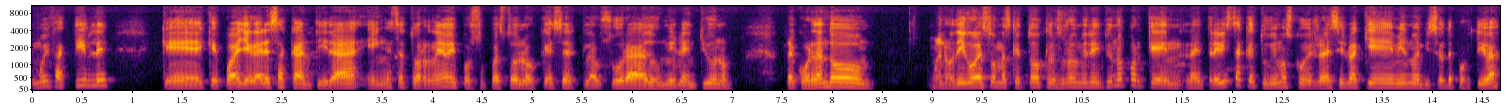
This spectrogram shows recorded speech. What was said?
muy factible. Que, que, pueda llegar esa cantidad en este torneo y por supuesto lo que es el clausura 2021 recordando, bueno, digo eso más que todo clausura 2021 porque en la entrevista que tuvimos con Israel Silva aquí mismo en Visión Deportiva,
